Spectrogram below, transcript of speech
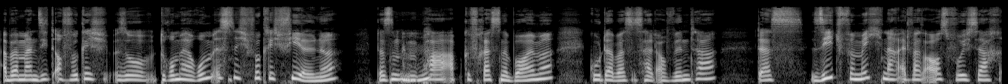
Aber man sieht auch wirklich so, drumherum ist nicht wirklich viel, ne? Das sind mhm. ein paar abgefressene Bäume. Gut, aber es ist halt auch Winter. Das sieht für mich nach etwas aus, wo ich sage,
